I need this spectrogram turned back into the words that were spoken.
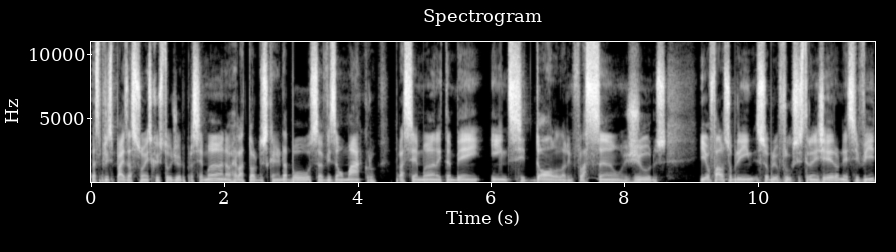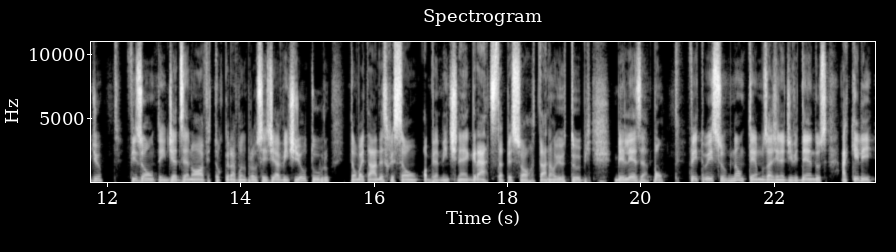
das principais ações que eu estou de olho para a semana, o relatório do scanner da bolsa, visão macro para a semana e também índice, dólar, inflação, juros. E eu falo sobre, sobre o fluxo estrangeiro nesse vídeo. Fiz ontem, dia 19, estou gravando para vocês dia 20 de outubro. Então vai estar tá na descrição, obviamente, né? Grátis, tá, pessoal? Tá no YouTube, beleza? Bom, feito isso, não temos agenda de dividendos. Aquele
